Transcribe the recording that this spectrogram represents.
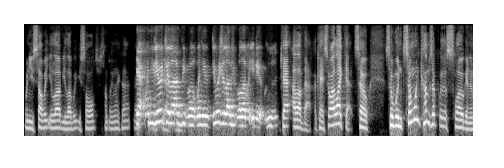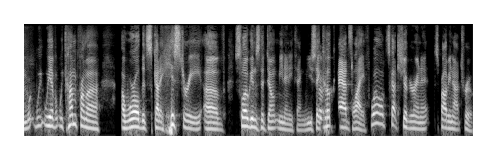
When you sell what you love, you love what you sold, something like that. Right? Yeah, when you do what yeah. you love, people. When you do what you love, people love what you do. Mm-hmm. Okay, I love that. Okay, so I like that. So, so when someone comes up with a slogan, and we we have we come from a a world that's got a history of slogans that don't mean anything. When you say mm-hmm. Coke adds life, well, it's got sugar in it. It's probably not true.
